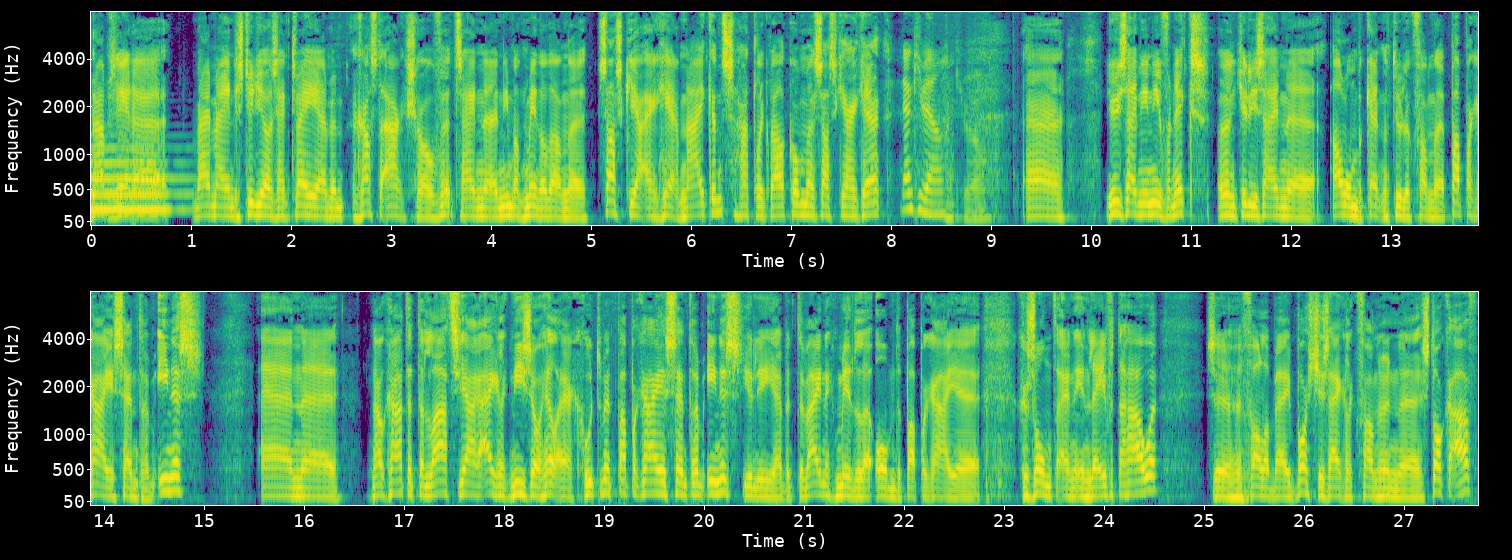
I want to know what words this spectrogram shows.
Dames en heren, bij mij in de studio zijn twee eh, gasten aangeschoven. Het zijn eh, niemand minder dan eh, Saskia en Ger Nijkens. Hartelijk welkom, Saskia en Ger. Dankjewel. Eh, jullie zijn hier niet voor niks, want jullie zijn eh, al onbekend natuurlijk van uh, Papagaaiencentrum Ines. En eh, nou gaat het de laatste jaren eigenlijk niet zo heel erg goed met Papagaaiencentrum Ines. Jullie hebben te weinig middelen om de papegaaien gezond en in leven te houden. Ze vallen bij bosjes eigenlijk van hun eh, stokken af.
